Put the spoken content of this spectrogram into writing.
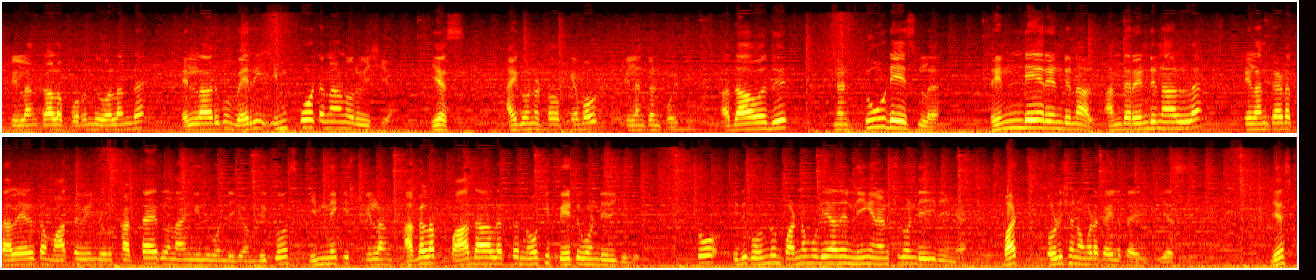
ஸ்ரீலங்காவில் பிறந்து வளர்ந்த எல்லாருக்கும் வெரி இம்பார்ட்டண்டான ஒரு விஷயம். Yes I gonna talk about Sri Lankan politics அதாவது நான் டூ டேஸில் ரெண்டே ரெண்டு நாள் அந்த ரெண்டு நாளில் ஸ்ரீலங்காவோட தலையெழுத்தை மாற்ற வேண்டிய ஒரு கட்டாயத்தில் நாங்கள் இருந்து கொண்டிருக்கிறோம். பிகாஸ் இன்னைக்கு ஸ்ரீலங்கா அகல பாதாளத்தை நோக்கி பேட்டு கொண்டிருக்குது ஸோ இதுக்கு ஒன்றும் பண்ண முடியாதுன்னு நீங்கள் நினச்சி கொண்டு இருக்கிறீங்க பட் சொல்யூஷன் உங்களோட கையில் தான் எஸ் எஸ் ஜஸ்ட்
